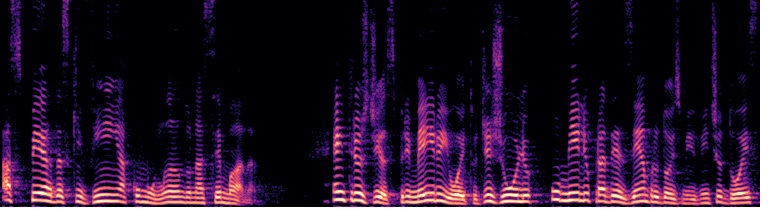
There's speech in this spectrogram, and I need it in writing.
as perdas que vinha acumulando na semana. Entre os dias 1 e 8 de julho, o milho para dezembro de 2022,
